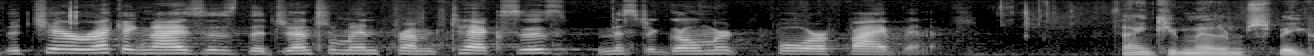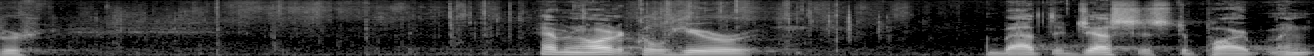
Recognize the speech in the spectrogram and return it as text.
The chair recognizes the gentleman from Texas, Mr. Gohmert, for five minutes. Thank you, Madam Speaker. I have an article here about the Justice Department.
